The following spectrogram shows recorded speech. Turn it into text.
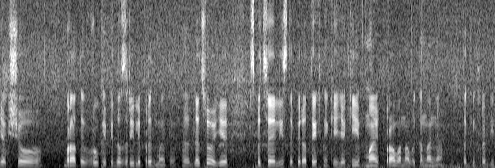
якщо брати в руки підозрілі предмети. Е, Для цього є спеціалісти, піротехніки, які мають право на виконання таких робіт.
